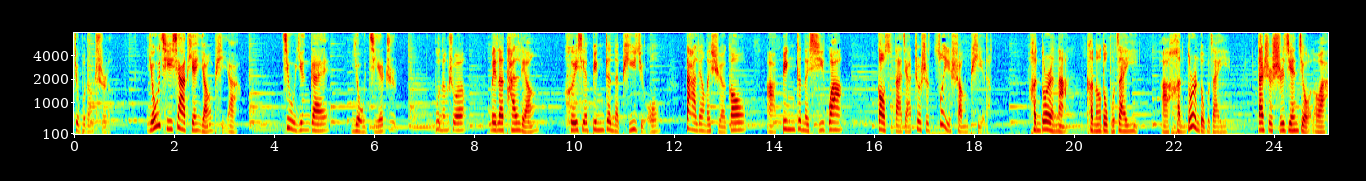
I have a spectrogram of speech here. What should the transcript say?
就不能吃了。尤其夏天养脾啊，就应该有节制，不能说为了贪凉，喝一些冰镇的啤酒、大量的雪糕啊、冰镇的西瓜。告诉大家，这是最伤脾的。很多人呐，可能都不在意啊，很多人都不在意。但是时间久了啊，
